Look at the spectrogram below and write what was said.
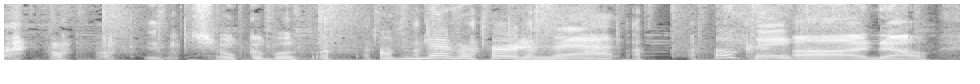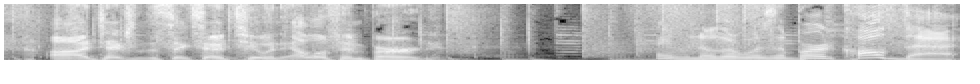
That's not what it. Chocobo? I've never heard of that. Okay. uh, no. Uh, text to the 602. An elephant bird. I didn't even know there was a bird called that.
